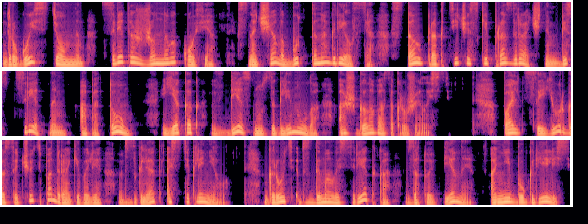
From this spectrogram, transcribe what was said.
Другой с темным, цвета жженного кофе. Сначала будто нагрелся, стал практически прозрачным, бесцветным, а потом я как в бездну заглянула, аж голова закружилась. Пальцы Юргаса чуть подрагивали, взгляд остекленел. Грудь вздымалась редко, зато вены, они бугрились,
